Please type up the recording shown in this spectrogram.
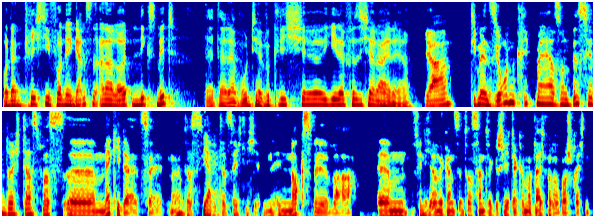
und dann kriegt die von den ganzen anderen Leuten nichts mit. Da, da, da wohnt ja wirklich äh, jeder für sich alleine, ja. Ja, Dimensionen kriegt man ja so ein bisschen durch das, was äh, Mackie da erzählt, ne? Dass sie ja. tatsächlich in, in Knoxville war. Ähm, Finde ich auch eine ganz interessante Geschichte, da können wir gleich mal drüber sprechen.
